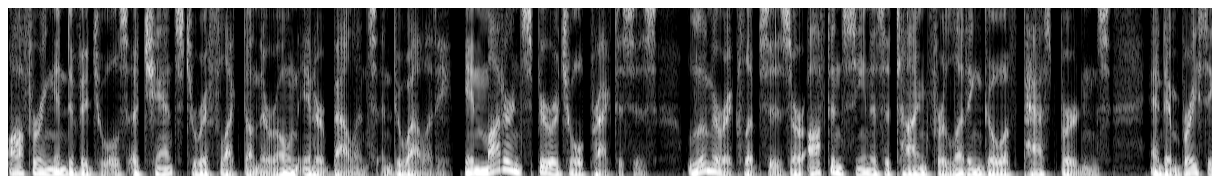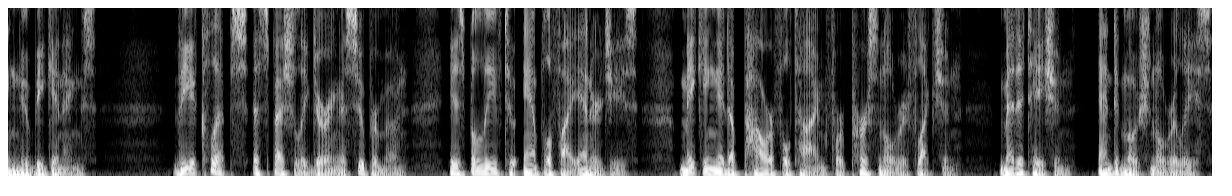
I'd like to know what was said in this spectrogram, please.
offering individuals a chance to reflect on their own inner balance and duality. In modern spiritual practices, lunar eclipses are often seen as a time for letting go of past burdens and embracing new beginnings. The eclipse, especially during a supermoon, is believed to amplify energies, making it a powerful time for personal reflection, meditation, and emotional release.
